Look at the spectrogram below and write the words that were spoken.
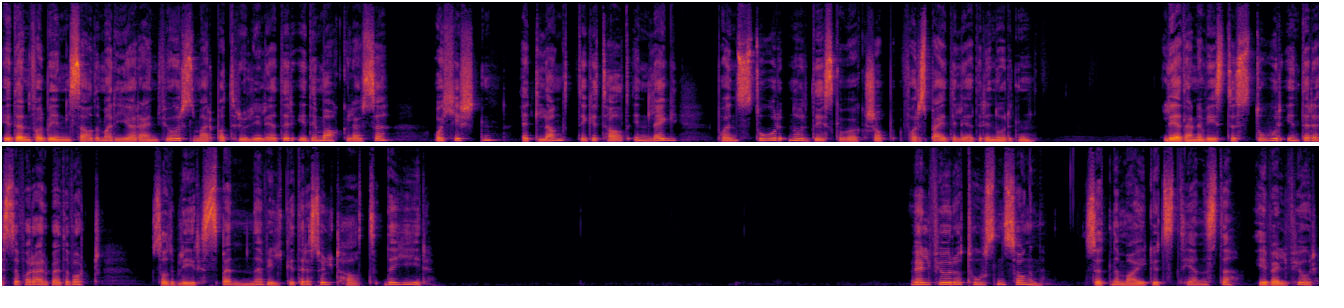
I den forbindelse hadde Maria Reinfjord, som er patruljeleder i De makeløse, og Kirsten et langt digitalt innlegg på en stor nordisk workshop for speiderledere i Norden. Lederne viste stor interesse for arbeidet vårt, så det blir spennende hvilket resultat det gir. Velfjord og Tosen sogn 17. mai-gudstjeneste i Velfjord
